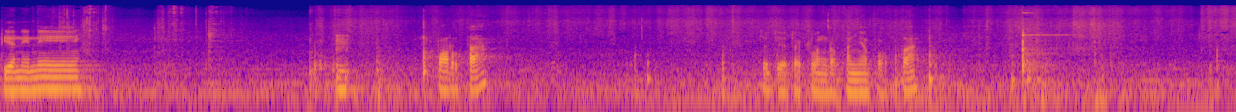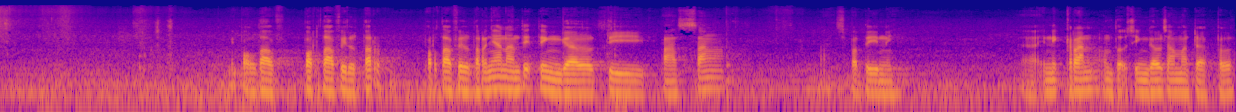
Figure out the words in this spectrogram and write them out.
kemudian ini porta. Jadi ada kelengkapannya porta. Ini porta porta filter. Porta filternya nanti tinggal dipasang seperti ini. Nah, ini keran untuk single sama double.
